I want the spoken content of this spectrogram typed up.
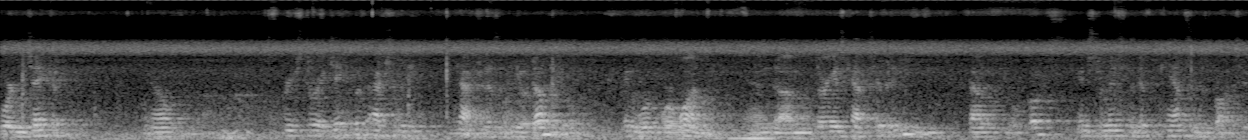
Gordon Jacob. You know, brief story, Jacob was actually captured as a POW in World War One. And um, during his captivity, he found books, instruments in the different camps he was brought to.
